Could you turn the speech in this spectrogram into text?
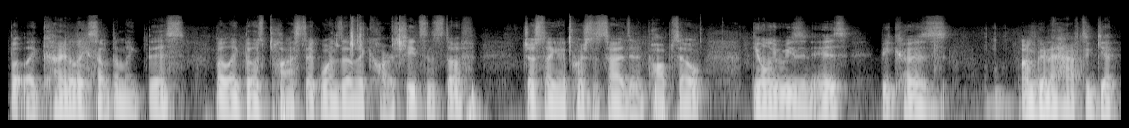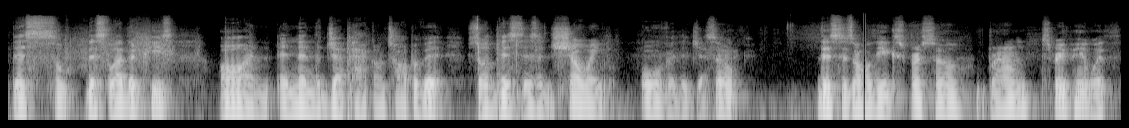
But like kinda like something like this. But like those plastic ones that like car seats and stuff. Just like I push the sides and it pops out. The only reason is because I'm gonna have to get this this leather piece on and then the jetpack on top of it so this isn't showing over the jetpack. So this is all the espresso brown spray paint with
